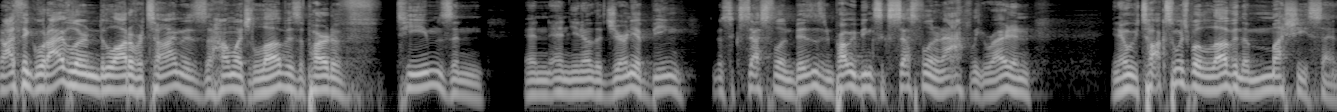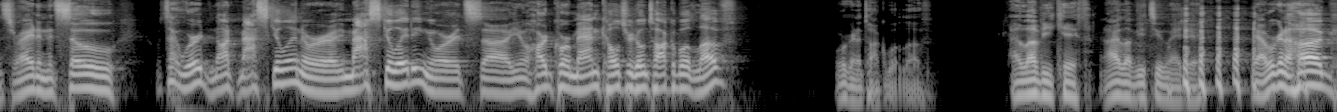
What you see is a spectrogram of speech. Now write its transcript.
You know, I think what I've learned a lot over time is how much love is a part of teams and and and you know the journey of being you know successful in business and probably being successful in an athlete, right? And you know, we talk so much about love in the mushy sense, right? And it's so what's that word? Not masculine or emasculating, or it's uh, you know hardcore man culture. Don't talk about love. We're gonna talk about love. I love you, Keith. I love you too, AJ. yeah, we're gonna hug.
